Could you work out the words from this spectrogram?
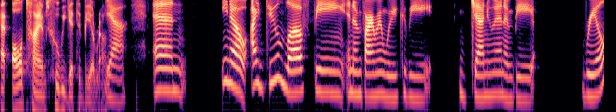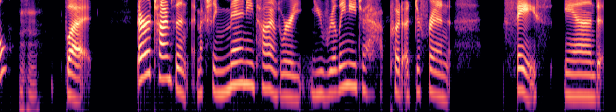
at all times who we get to be around. Yeah. And, you know, I do love being in an environment where you could be genuine and be real, hmm but there are times, and actually many times, where you really need to ha- put a different face and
